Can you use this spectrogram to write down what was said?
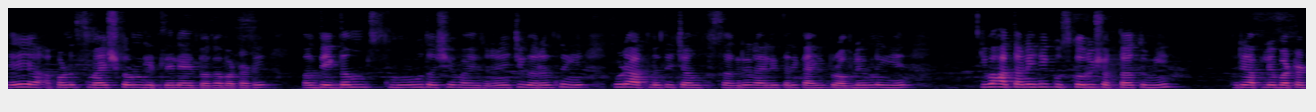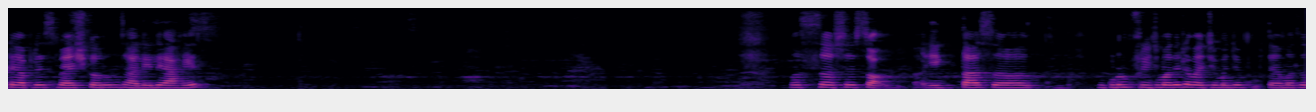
ते आपण स्मॅश करून घेतलेले आहेत बघा बटाटे. अगदी एकदम स्मूथ असे व्हायची गरज नाही आहे थोडे आतमध्ये चंक्स सगळे राहिले तरी काही प्रॉब्लेम नाही आहे किंवा हातानेही कुस्करू शकता तुम्ही. तरी आपले बटाटे आपले स्मॅश करून झालेले आहेत. मस्त असे सॉ एक तास उकडून फ्रीजमध्ये ठेवायचे. म्हणजे त्यामधलं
